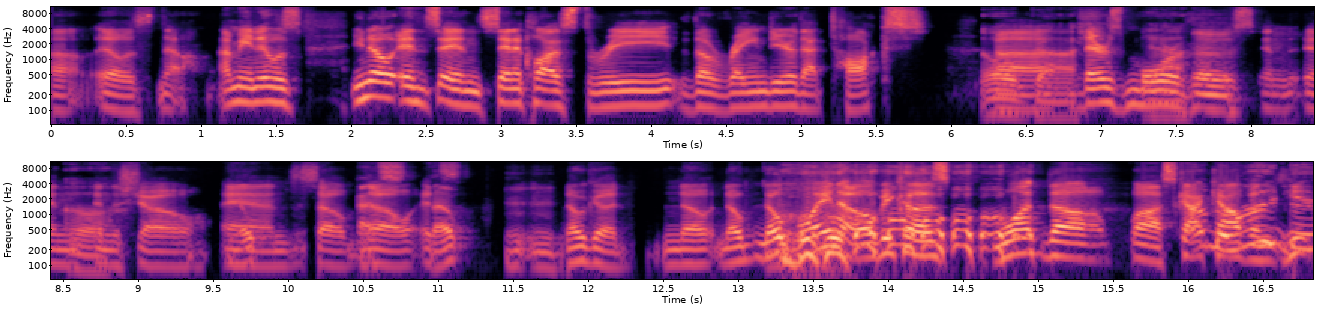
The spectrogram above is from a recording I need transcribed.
uh, it was no. I mean, it was you know in in Santa Claus three, the reindeer that talks. Oh uh, gosh. there's more Yeah. of those in in, Oh. in the show, Nope. and so That's- no, it's nope. Mm-mm. no good. No no no bueno because one the uh, Scott Calvin he,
